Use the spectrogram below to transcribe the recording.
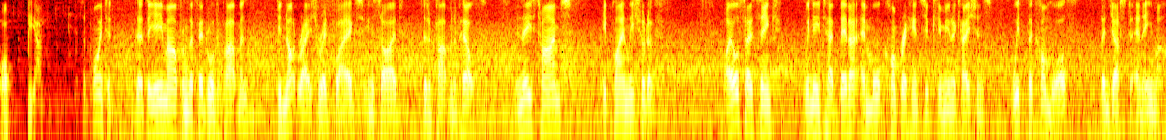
oppia. Disappointed that the email from the federal department did not raise red flags inside the Department of Health. In these times, it plainly should have. I also think we need to have better and more comprehensive communications with the Commonwealth than just an email.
